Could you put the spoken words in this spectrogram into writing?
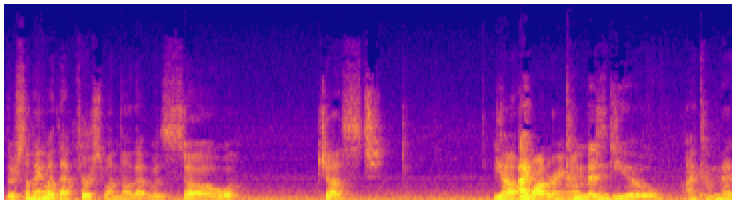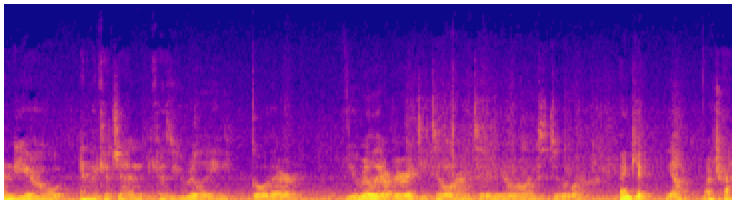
There's something about that first one though that was so just Yeah, I watering. commend you. I commend you in the kitchen because you really go there. You really are very detail oriented and you're willing to do the work. Thank you. Yeah. I try.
